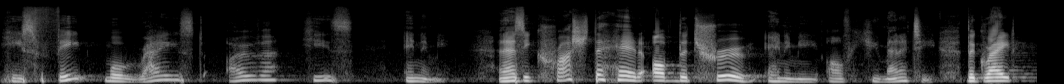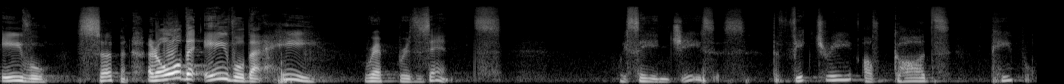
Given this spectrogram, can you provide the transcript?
his feet were raised over his enemy. And as he crushed the head of the true enemy of humanity, the great evil serpent, and all the evil that he represents, we see in Jesus the victory of God's people.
